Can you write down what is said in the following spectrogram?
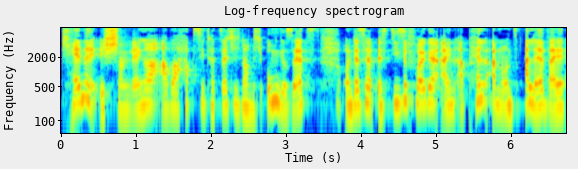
kenne ich schon länger, aber habe sie tatsächlich noch nicht umgesetzt. Und deshalb ist diese Folge ein Appell an uns alle, weil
